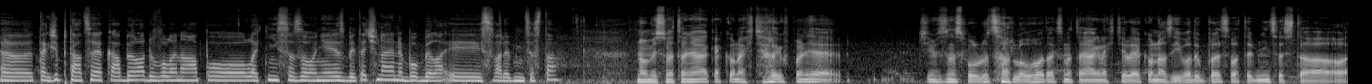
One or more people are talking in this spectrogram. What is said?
E, takže ptát se, jaká byla dovolená po letní sezóně, je zbytečné, nebo byla i svadební cesta? No my jsme to nějak jako nechtěli úplně čím jsme spolu docela dlouho, tak jsme to nějak nechtěli jako nazývat úplně svatební cesta, ale,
